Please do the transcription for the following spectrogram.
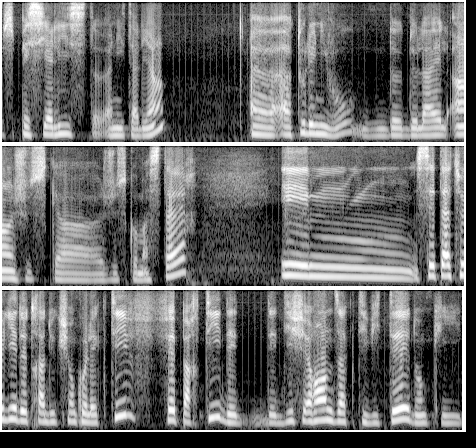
spécialistes en italien à tous les niveaux, de, la L1 jusqu'à, jusqu'au master. Et hum, cet atelier de traduction collective fait partie des, différentes activités donc, qui,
